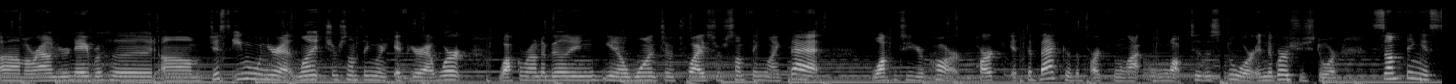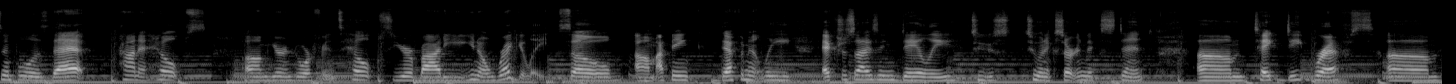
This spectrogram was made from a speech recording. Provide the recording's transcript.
um, around your neighborhood, um, just even when you're at lunch or something, if you're at work, walk around the building, you know, once or twice or something like that. Walk into your car, park at the back of the parking lot, and walk to the store, in the grocery store. Something as simple as that kind of helps um, your endorphins, helps your body, you know, regulate. So um, I think definitely exercising daily to to a certain extent. Um, take deep breaths. Um,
